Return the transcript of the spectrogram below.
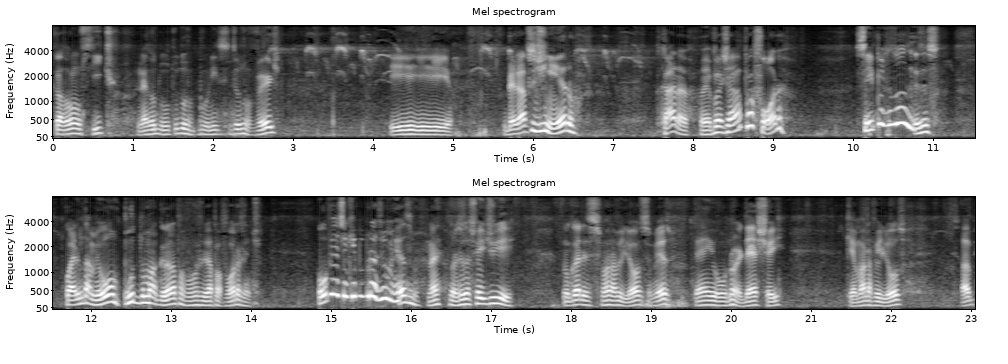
casou num sítio, né? Tudo, tudo bonito, assim, tudo verde. E pegava esse dinheiro, cara, eu ia viajar pra fora. Sem pensar duas vezes. 40 mil é um puto de uma grana pra viajar pra fora, gente. Ou viajar aqui pro Brasil mesmo, né? O Brasil tá cheio de lugares maravilhosos mesmo. Tem o Nordeste aí, que é maravilhoso, sabe?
